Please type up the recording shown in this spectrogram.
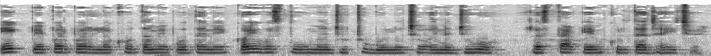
એક પેપર પર લખો, તમે પોતાને કઈ વસ્તુઓમાં જૂઠું બોલો છો? અને જુઓ, રસ્તા કેમ ખુલતા જાય છે?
